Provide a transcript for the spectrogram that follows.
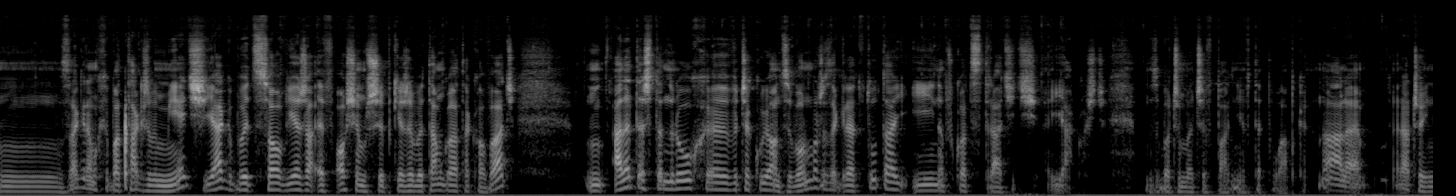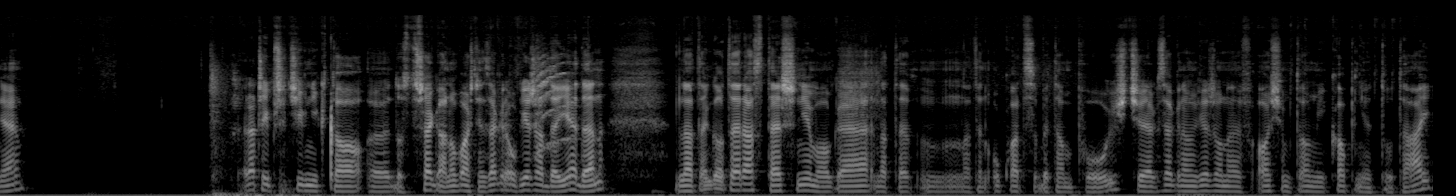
Mm, zagram chyba tak, żeby mieć jakby co wieża F8 szybkie, żeby tam go atakować, mm, ale też ten ruch e, wyczekujący, bo on może zagrać tutaj i na przykład stracić jakość. Zobaczymy, czy wpadnie w tę pułapkę. No ale raczej nie. Raczej przeciwnik to dostrzega. No właśnie, zagrał wieża D1, Dlatego teraz też nie mogę na, te, na, ten układ sobie tam pójść. Jak zagram wieżą na F8, to mi kopnie tutaj.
